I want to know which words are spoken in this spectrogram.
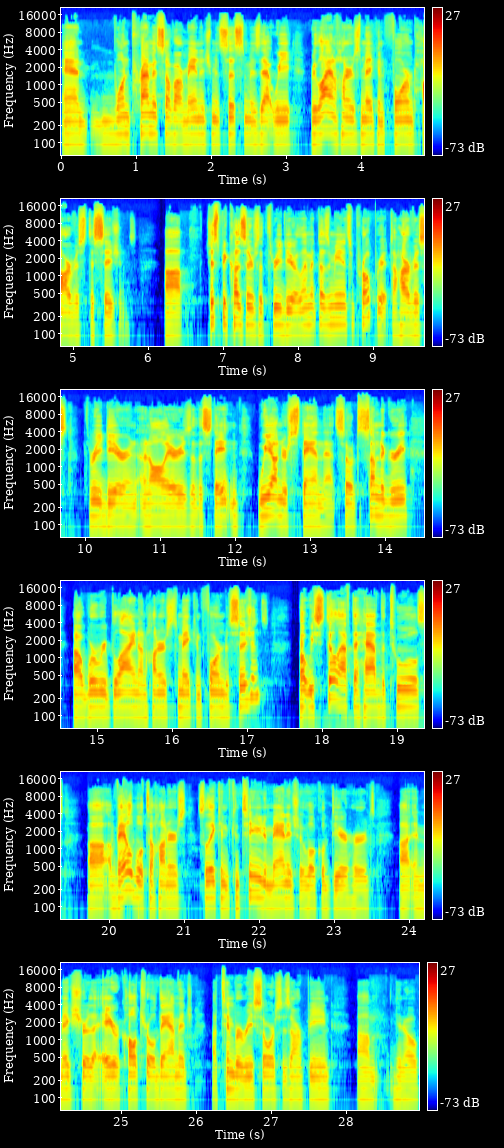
And one premise of our management system is that we rely on hunters to make informed harvest decisions. Uh, just because there's a three deer limit doesn't mean it's appropriate to harvest three deer in, in all areas of the state, and we understand that. So to some degree, uh, we're relying on hunters to make informed decisions, but we still have to have the tools uh, available to hunters so they can continue to manage their local deer herds uh, and make sure that agricultural damage, uh, timber resources aren't being um, you know,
